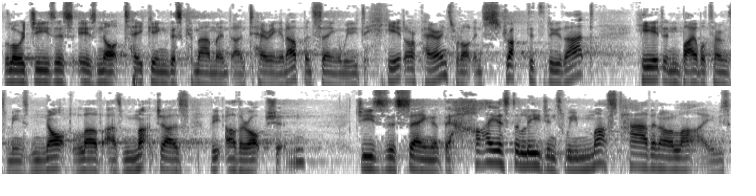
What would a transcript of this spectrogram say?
the Lord Jesus is not taking this commandment and tearing it up and saying we need to hate our parents. We're not instructed to do that. Hate in Bible terms means not love as much as the other option. Jesus is saying that the highest allegiance we must have in our lives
